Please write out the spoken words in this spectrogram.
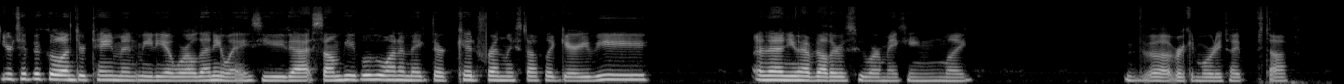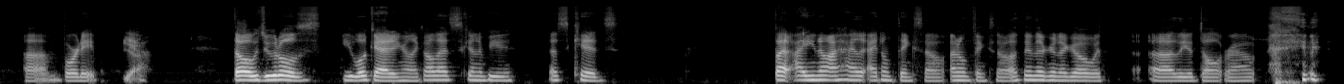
your typical entertainment media world anyways. You got some people who want to make their kid friendly stuff like Gary Vee. And then you have others who are making like the Rick and Morty type stuff. Um Bored Ape. Yeah. yeah. Though Doodles, you look at it and you're like, oh that's gonna be that's kids. But I you know, I highly I don't think so. I don't think so. I think they're gonna go with uh the adult route.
